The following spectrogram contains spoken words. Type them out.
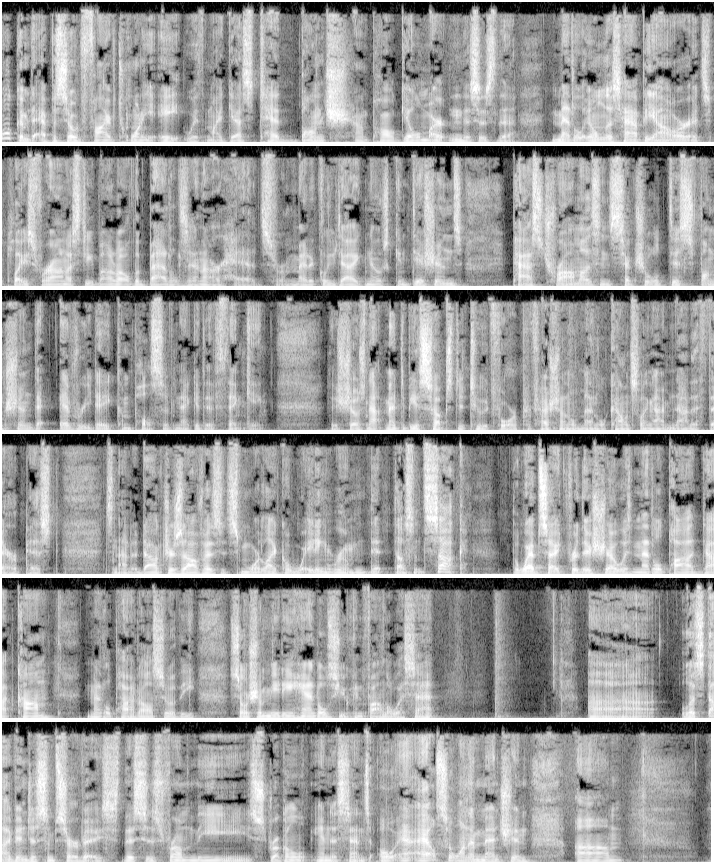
Welcome to episode 528 with my guest Ted Bunch. I'm Paul Gilmartin. This is the Mental Illness Happy Hour. It's a place for honesty about all the battles in our heads, from medically diagnosed conditions, past traumas, and sexual dysfunction to everyday compulsive negative thinking. This show's not meant to be a substitute for professional mental counseling. I'm not a therapist. It's not a doctor's office. It's more like a waiting room that doesn't suck. The website for this show is mentalpod.com. Mentalpod also the social media handles you can follow us at. Uh, let's dive into some surveys. This is from the struggle in a sense. Oh, I also want to mention, um,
